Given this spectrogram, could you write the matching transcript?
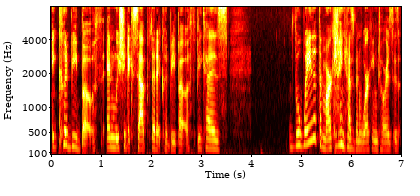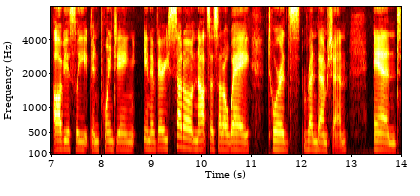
it could be both, and we should accept that it could be both because the way that the marketing has been working towards is obviously been pointing in a very subtle, not so subtle way towards redemption. And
